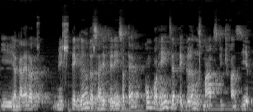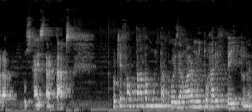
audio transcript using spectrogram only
e a galera meio que pegando essa referência, até concorrentes, né, pegando os mapas que a gente fazia para buscar startups, porque faltava muita coisa, era um ar muito rarefeito, né?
